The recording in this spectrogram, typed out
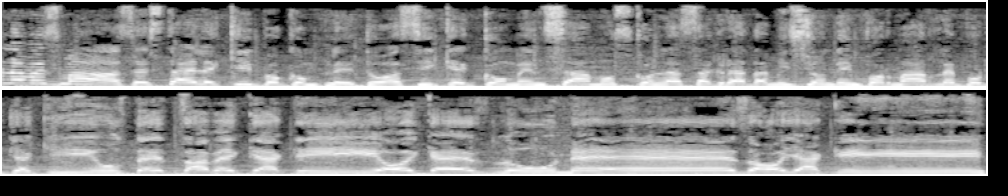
Una vez más está el equipo completo, así que comenzamos con la sagrada misión de informarle, porque aquí usted sabe que aquí, hoy que es lunes, hoy aquí,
